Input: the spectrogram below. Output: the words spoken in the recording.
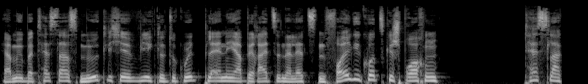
Wir haben über Teslas mögliche Vehicle to Grid Pläne ja bereits in der letzten Folge kurz gesprochen. Tesla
